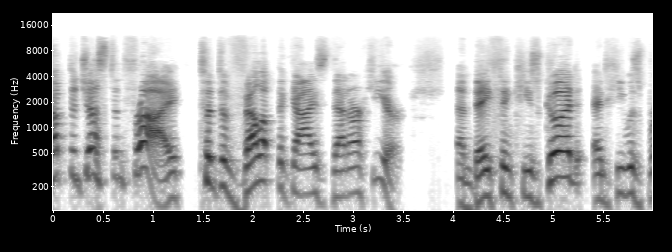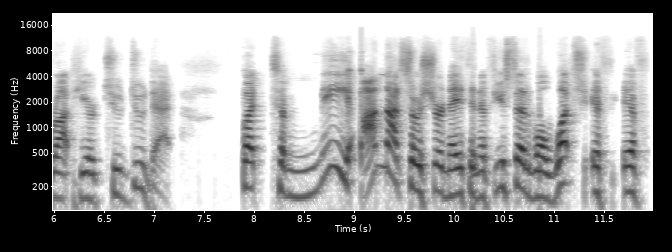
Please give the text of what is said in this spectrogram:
up to Justin Frye to develop the guys that are here. And they think he's good, and he was brought here to do that. But to me, I'm not so sure, Nathan. If you said, well, what if if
